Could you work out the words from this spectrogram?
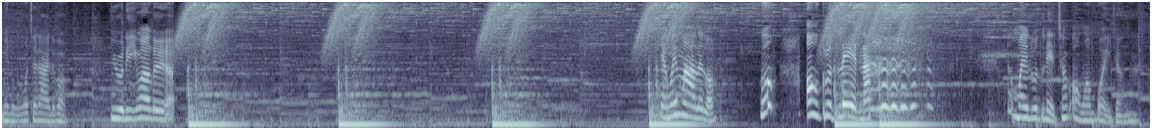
ไม่รู้ว่าจะได้หรือเปล่า ยูริมาเลยอะยังไม่มาเลยเหรออุ๊ยออกหลุดเลทนะ ทำไมหลุดเลทชอบออกมาบ่อยจังอะ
